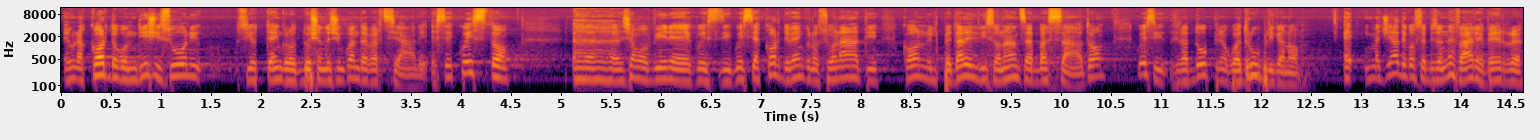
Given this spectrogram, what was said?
e un accordo con 10 suoni si ottengono 250 parziali. E se questo, eh, diciamo, viene, questi, questi, accordi vengono suonati con il pedale di risonanza abbassato, questi si raddoppiano, quadruplicano. E immaginate cosa bisogna fare per,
